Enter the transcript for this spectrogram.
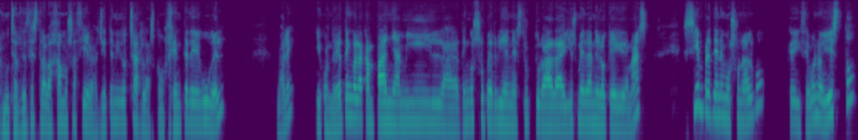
Muchas veces trabajamos a ciegas. Yo he tenido charlas con gente de Google, ¿vale? Y cuando ya tengo la campaña mil, la tengo súper bien estructurada, ellos me dan el ok y demás, siempre tenemos un algo que dice, bueno, y esto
